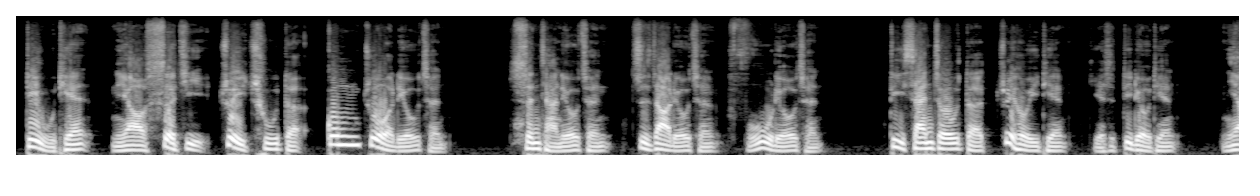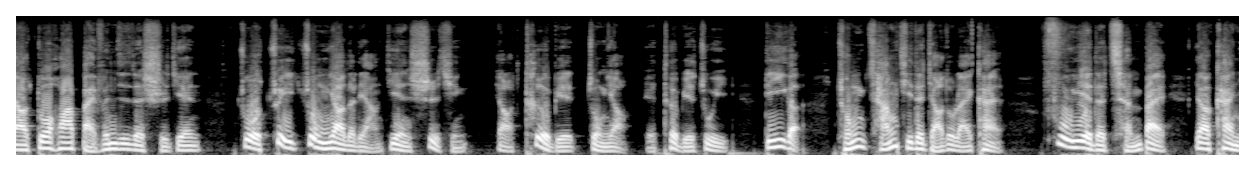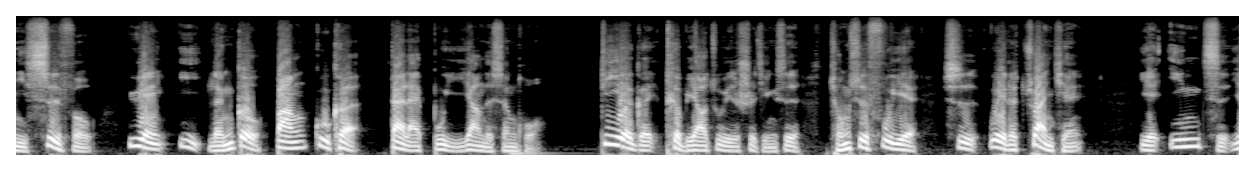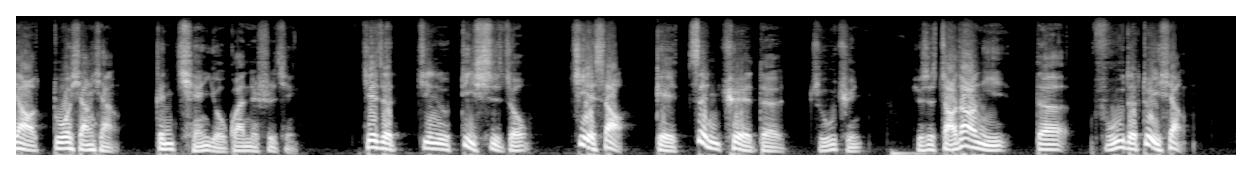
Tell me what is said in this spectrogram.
第五天。你要设计最初的工作流程、生产流程、制造流程、服务流程。第三周的最后一天，也是第六天，你要多花百分之的时间做最重要的两件事情，要特别重要，也特别注意。第一个，从长期的角度来看，副业的成败要看你是否愿意能够帮顾客带来不一样的生活。第二个特别要注意的事情是，从事副业是为了赚钱，也因此要多想想跟钱有关的事情。接着进入第四周，介绍给正确的族群，就是找到你的服务的对象，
